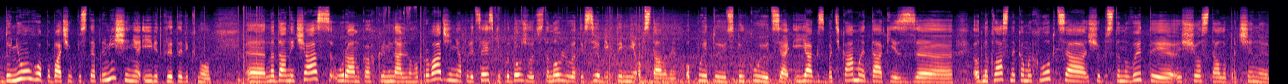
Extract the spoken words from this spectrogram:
до нього, побачив пусте приміщення і відкрите вікно. Е, На даний час у рамках кримінального провадження поліцейські продовжують встановлювати всі об'єктивні обставини, опитують, спілкуються і як з батьками, так і з е, однокласниками хлопця, щоб встановити, що стало причиною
